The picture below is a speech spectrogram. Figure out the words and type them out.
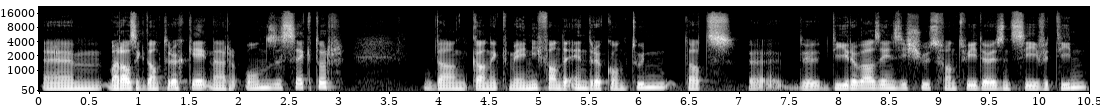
Ehm, maar als ik dan terugkijk naar onze sector, dan kan ik mij niet van de indruk ontdoen dat eh, de dierenwelzijnsissues van 2017,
